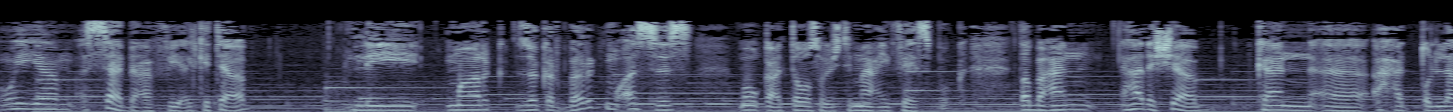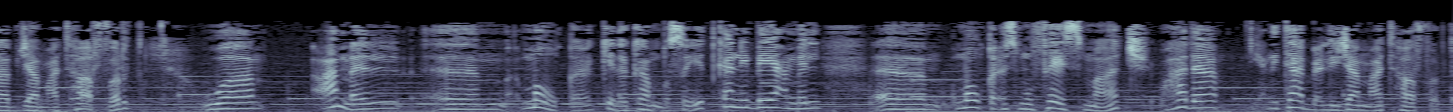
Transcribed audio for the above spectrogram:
وهي السابعة في الكتاب. لمارك زوكربيرج مؤسس موقع التواصل الاجتماعي فيسبوك. طبعا هذا الشاب كان آه، أحد طلاب جامعة هارفارد و عمل موقع كذا كان بسيط. كان يبي يعمل موقع اسمه Facemash وهذا يعني تابع لجامعة هارفارد.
